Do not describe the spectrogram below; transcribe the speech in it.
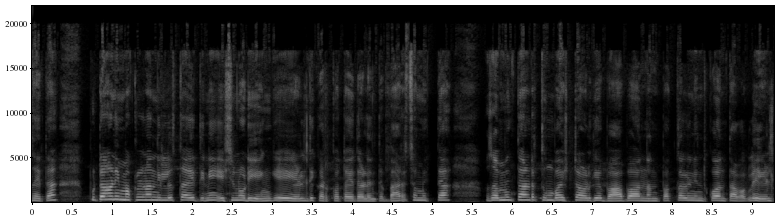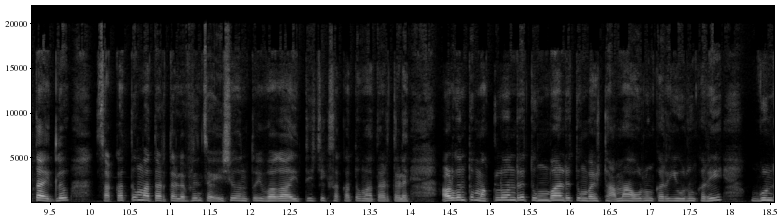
ಸಹಿತ ಪುಟಾಣಿ ಮಕ್ಕಳನ್ನ ನಿಲ್ಲಿಸ್ತಾ ಇದ್ದೀನಿ. ಯಶು ನೋಡಿ ಹೆಂಗೆ ಎಳ್ದು ಕರ್ಕೋತಾ ಇದ್ದಾಳೆ ಅಂತ. ಭಾರತ್ ಸಂಯುಕ್ತ ಸಂಯುಕ್ತ ಅಂದರೆ ತುಂಬ ಇಷ್ಟ ಅವಳಿಗೆ. ಬಾಬಾ ನನ್ನ ಪಕ್ಕದಲ್ಲಿ ನಿಂತ್ಕೊ ಅಂತ ಆವಾಗಲೇ ಹೇಳ್ತಾ ಇದ್ಲು. ಸಖತ್ತು ಮಾತಾಡ್ತಾಳೆ ಫ್ರೆಂಡ್ಸ್ ಯಶು ಅಂತೂ ಇವಾಗ ಇತ್ತೀಚೆಗೆ ಸಖತ್ತು ಮಾತಾಡ್ತಾಳೆ. ಅವಳಿಗಂತೂ ಮಕ್ಕಳು ಅಂದರೆ ತುಂಬ ಅಂದರೆ ತುಂಬ ಇಷ್ಟ. ಅಮ್ಮ, ಅವ್ರನ್ನ ಕರಿ, ಇವ್ರನ್ನ ಕರಿ, ಗುಂಡ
